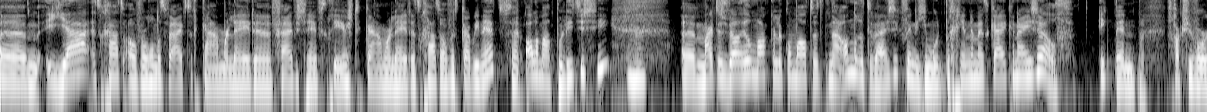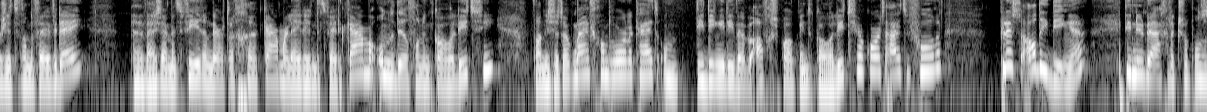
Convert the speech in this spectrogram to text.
Um, ja, het gaat over 150 Kamerleden, 75 Eerste Kamerleden. Het gaat over het kabinet. Het zijn allemaal politici. Mm -hmm. uh, maar het is wel heel makkelijk om altijd naar anderen te wijzen. Ik vind dat je moet beginnen met kijken naar jezelf. Ik ben fractievoorzitter van de VVD. Uh, wij zijn met 34 uh, Kamerleden in de Tweede Kamer, onderdeel van een coalitie. Dan is het ook mijn verantwoordelijkheid om die dingen die we hebben afgesproken in het coalitieakkoord uit te voeren. Plus al die dingen die nu dagelijks op ons,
